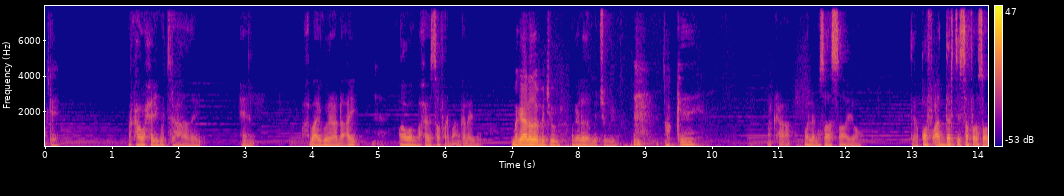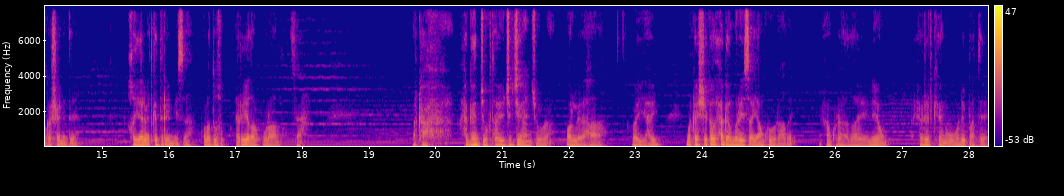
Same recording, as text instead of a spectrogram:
okay marka waxay igu tirahday een, waxbaa igu yara dhacay waaban baxay safar baan galayba magaalada ma joogi? Magaalada ma joogin okay marka wale masaasaayo dee qof aad dartii safar u soo gashayna dee khayaali baad ka dareemaysaa. Kol hadduu ereyada kula hadlo sax. Marka xageed joogtaayo jigjigaan jooga wale haa waa yahay. Markay sheekadu xaggaa maraysa ayaan ku idhaahday maxaan ku idhahdaa niyow xiriirkeenu uma dhib batee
